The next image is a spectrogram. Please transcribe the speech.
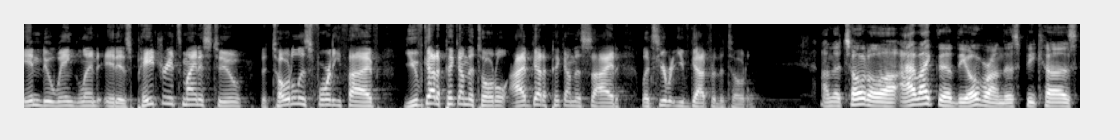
in New England. It is Patriots minus two. The total is 45. You've got to pick on the total. I've got to pick on the side. Let's hear what you've got for the total. On the total, uh, I like the, the over on this because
